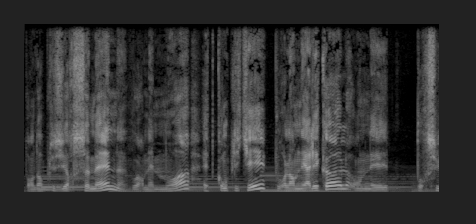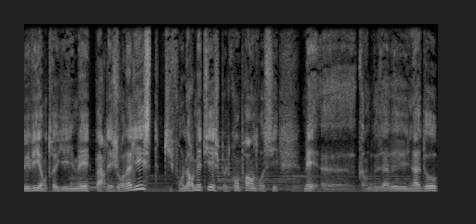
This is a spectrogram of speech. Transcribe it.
pendant plusieurs semaines, voire même mois, être compliqué pour l'emmener à l'école. On est poursuivi entre guillemets par les journalistes qui font leur métier, je peux le comprendre aussi. Mais euh, quand vous avez une ado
